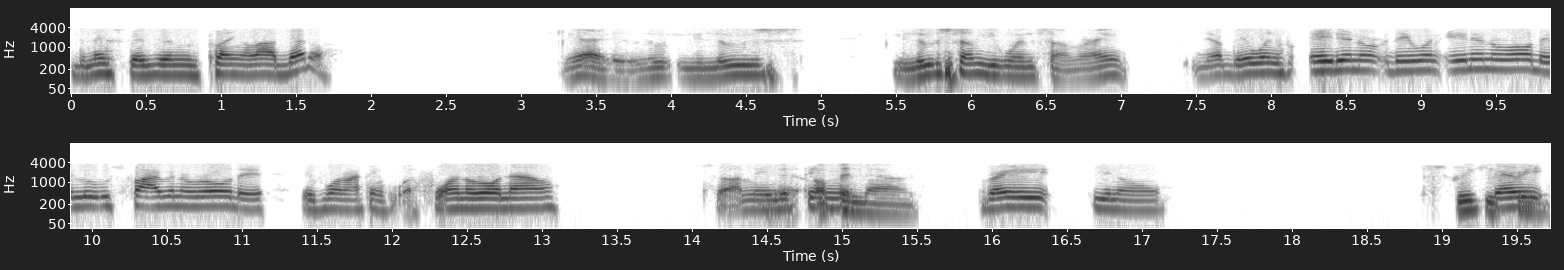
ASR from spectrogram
the Knicks. They've been playing a lot better. Yeah, you, you lose, you lose some, you win some, right? Yep, they win eight in a they win eight in a row. They lose five in a row. They they've won I think what four in a row now. So I mean, yeah, this team up and down, very you know streaky. Very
